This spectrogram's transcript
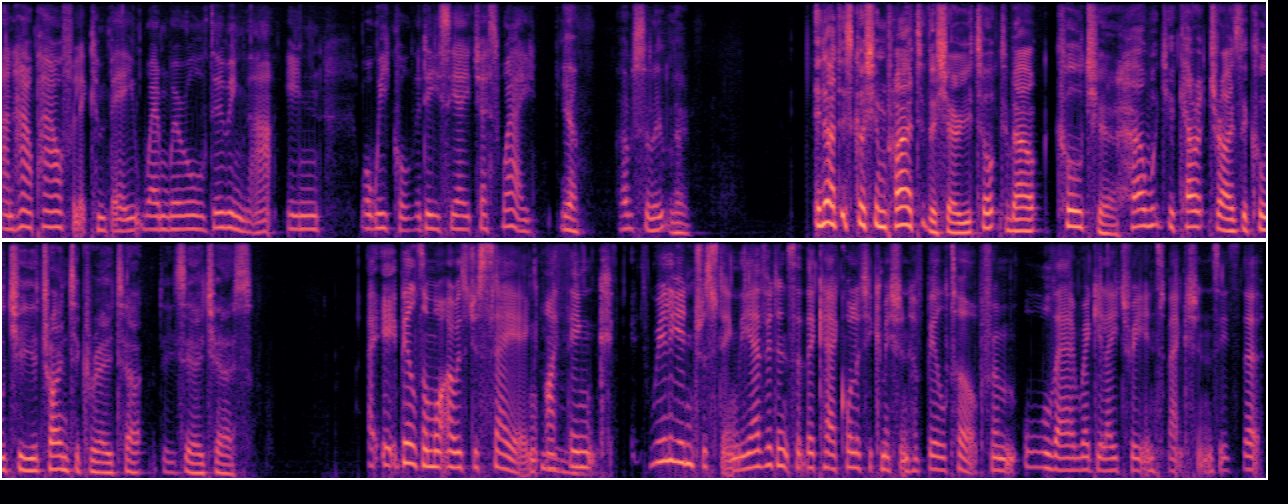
and how powerful it can be when we're all doing that in what we call the DCHS way. Yeah, absolutely. In our discussion prior to the show, you talked about culture. How would you characterise the culture you're trying to create at DCHS? It builds on what I was just saying. Mm. I hmm. think it's really interesting. The evidence that the Care Quality Commission have built up from all their regulatory inspections is that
